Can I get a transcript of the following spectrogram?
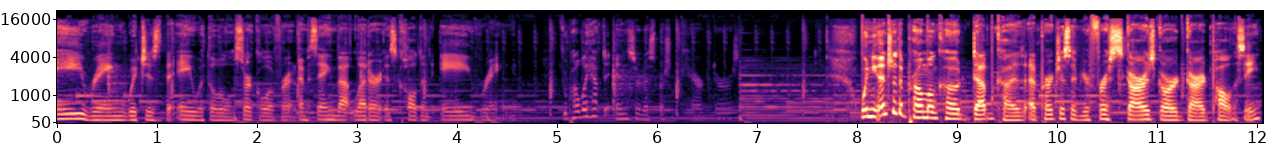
A ring, which is the A with a little circle over it. I'm saying that letter is called an A ring. You'll probably have to insert a special character or something. When you enter the promo code DUBCUZ at purchase of your first Skarsgård Guard policy,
